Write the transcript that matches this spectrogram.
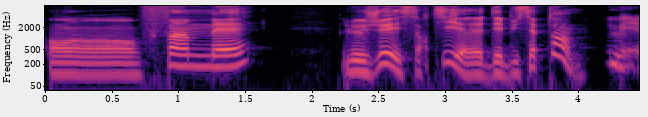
en fin mai. Le jeu est sorti euh, début septembre. Mais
